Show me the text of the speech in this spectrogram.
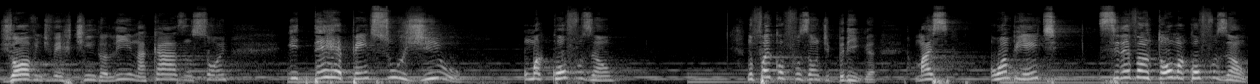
Jovem divertindo ali na casa, no sonho. E de repente surgiu uma confusão. Não foi confusão de briga, mas o ambiente se levantou uma confusão.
